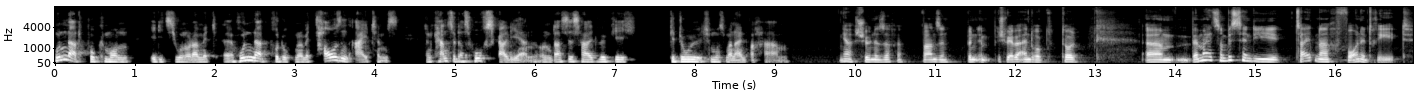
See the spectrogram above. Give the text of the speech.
100 Pokémon-Editionen oder mit äh, 100 Produkten oder mit 1000 Items, dann kannst du das hochskalieren. Und das ist halt wirklich Geduld, muss man einfach haben. Ja, schöne Sache. Wahnsinn. Bin schwer beeindruckt. Toll. Ähm, wenn man jetzt so ein bisschen die Zeit nach vorne dreht,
